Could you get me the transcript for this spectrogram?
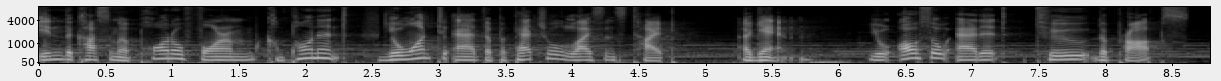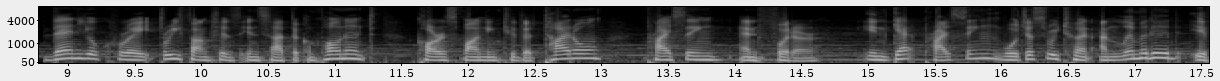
In the customer portal form component, you'll want to add the perpetual license type again. You'll also add it to the props. Then you'll create three functions inside the component corresponding to the title, pricing, and footer. In get pricing, we'll just return unlimited if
